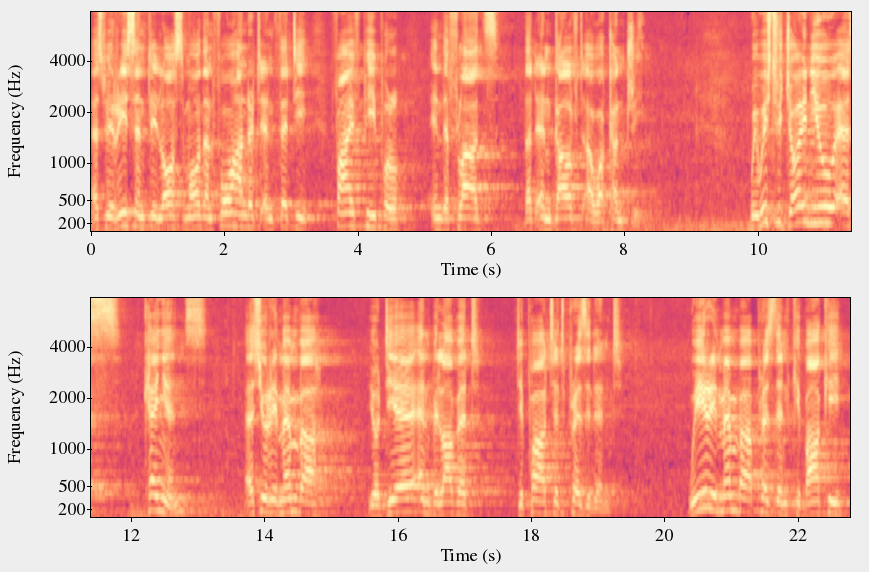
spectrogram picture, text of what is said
as we recently lost more than 435 people in the floods that engulfed our country. We wish to join you as Kenyans as you remember your dear and beloved departed president. We remember President Kibaki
